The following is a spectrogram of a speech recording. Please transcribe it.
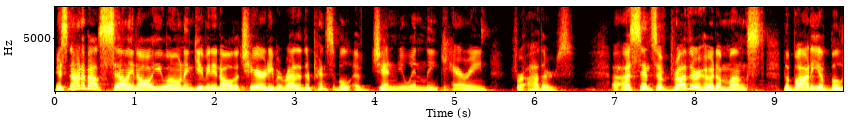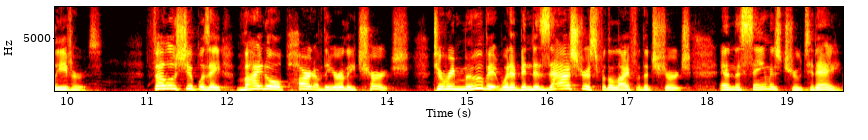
It's not about selling all you own and giving it all to charity, but rather the principle of genuinely caring for others, a, a sense of brotherhood amongst the body of believers. Fellowship was a vital part of the early church. To remove it would have been disastrous for the life of the church, and the same is true today.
